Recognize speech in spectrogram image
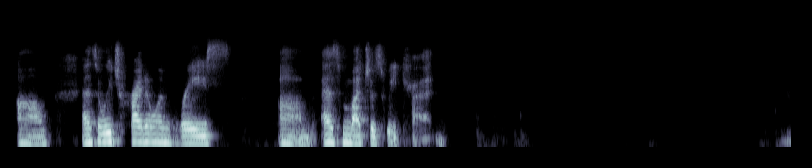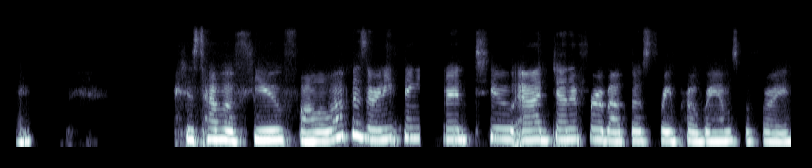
Um, and so we try to embrace um, as much as we can. I just have a few follow up. Is there anything you wanted to add, Jennifer, about those three programs before I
